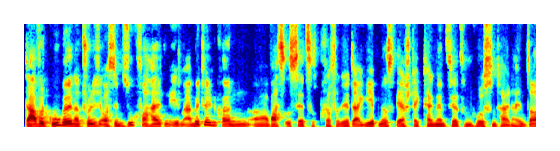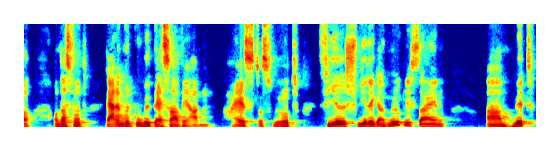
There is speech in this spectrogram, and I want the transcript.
da wird Google natürlich aus dem Suchverhalten eben ermitteln können, äh, was ist jetzt das präferierte Ergebnis, wer steckt tendenziell zum größten Teil dahinter. Und das wird, darin wird Google besser werden. Heißt, es wird viel schwieriger möglich sein, ähm, mit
